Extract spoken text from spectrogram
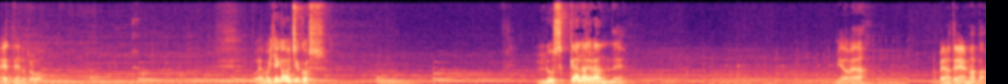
Este es el otro boss. Hemos llegado, chicos. Luzca la Grande. Miedo me da. No pena no tener el mapa.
